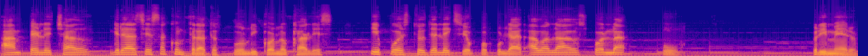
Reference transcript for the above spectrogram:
han pelechado gracias a contratos públicos locales y puestos de elección popular avalados por la U. Primero,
